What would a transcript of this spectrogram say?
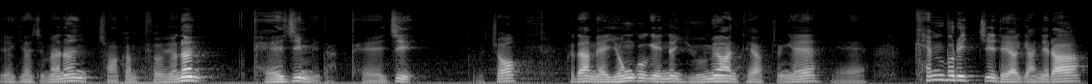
얘기하지만은 정확한 표현은 배지입니다. 배지. 그렇죠? 그 다음에 영국에 있는 유명한 대학 중에, 예, 캠브리지 대학이 아니라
